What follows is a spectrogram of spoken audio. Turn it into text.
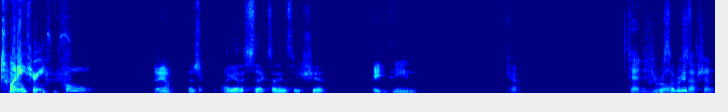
23. Oh, Damn. I, just, I got a six. I didn't see shit. 18. Okay. Ted, did you roll Somebody's- perception?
